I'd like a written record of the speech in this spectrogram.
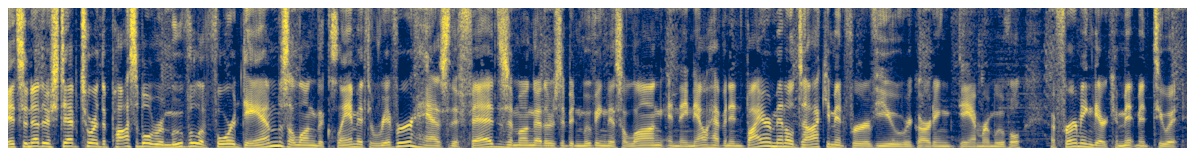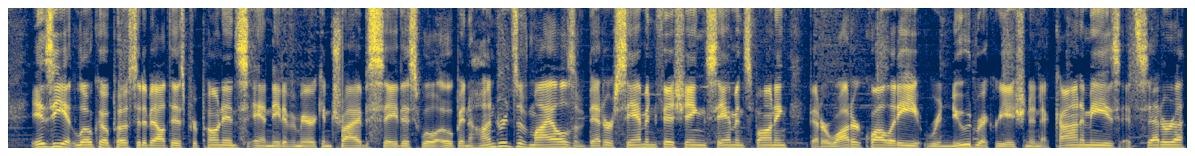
It's another step toward the possible removal of four dams along the Klamath River, as the feds, among others, have been moving this along, and they now have an environmental document for review regarding dam removal, affirming their commitment to it. Izzy at Loco posted about this. Proponents and Native American tribes say this will open hundreds of miles of better salmon fishing, salmon spawning, better water quality, renewed recreation and economies, etc.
